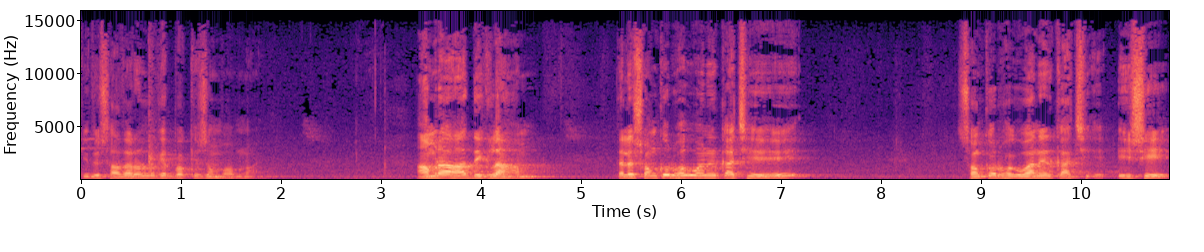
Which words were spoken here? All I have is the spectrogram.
কিন্তু সাধারণ লোকের পক্ষে সম্ভব নয়। আমরা দেখলাম, তাহলে শঙ্কর ভগবানের কাছে, শঙ্কর ভগবানের কাছে এসে,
